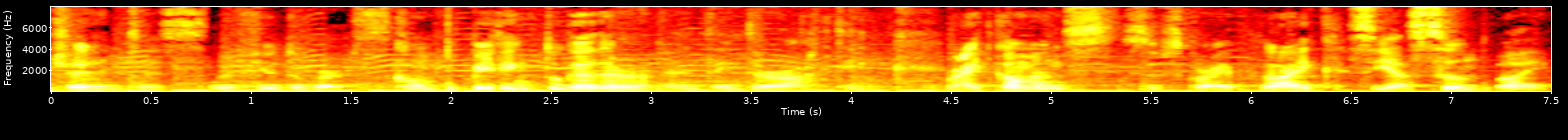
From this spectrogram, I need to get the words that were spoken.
challenges with YouTubers competing together and interacting. Write comments, subscribe, like, see us soon, bye!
